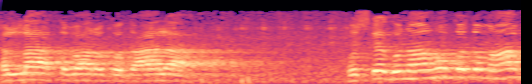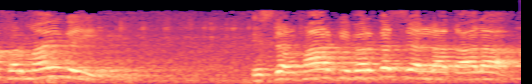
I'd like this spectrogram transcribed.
اللہ تبارک و تعالی اس کے گناہوں کو تو معاف فرمائیں گے ہی۔ استغفار کی برکت سے اللہ تعالی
